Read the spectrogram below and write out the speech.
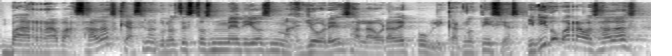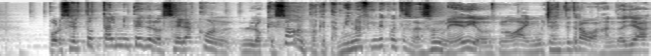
barrabasadas que hacen algunos de estos medios mayores a la hora de publicar noticias. Y digo barrabasadas por ser totalmente grosera con lo que son, porque también a fin de cuentas son medios, no hay mucha gente trabajando allá,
